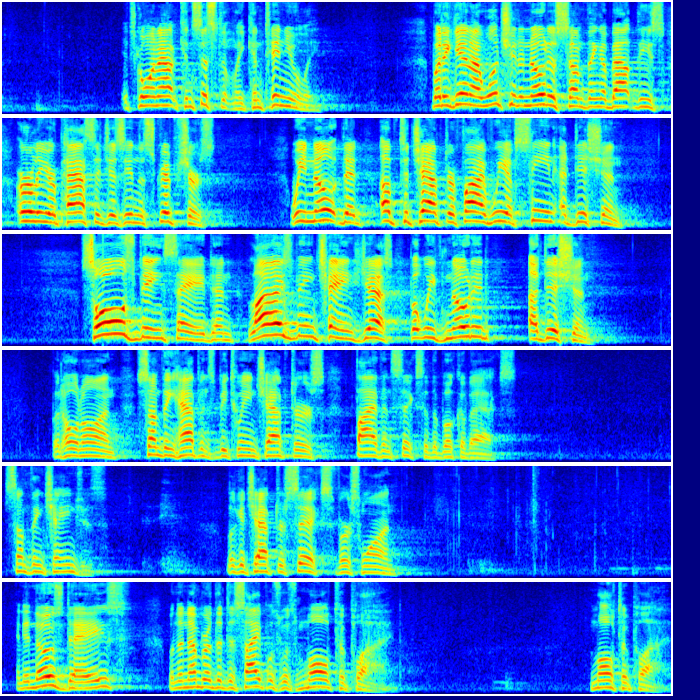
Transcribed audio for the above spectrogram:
It's going out consistently, continually. But again, I want you to notice something about these earlier passages in the scriptures. We note that up to chapter 5, we have seen addition. Souls being saved and lives being changed, yes, but we've noted addition. But hold on, something happens between chapters 5 and 6 of the book of Acts something changes. Look at chapter 6, verse 1. And in those days, when the number of the disciples was multiplied, multiplied,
